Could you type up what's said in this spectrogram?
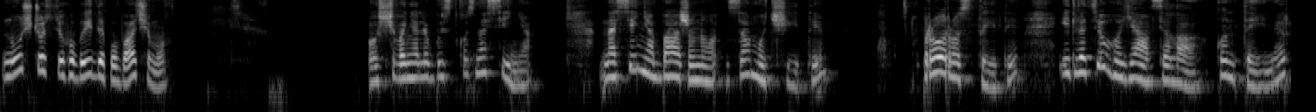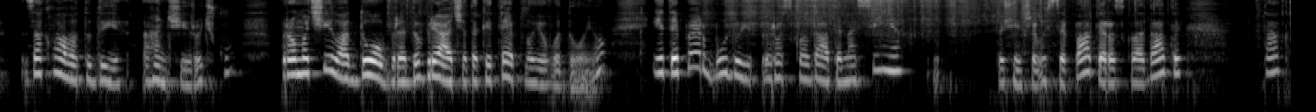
Ну, що з цього вийде, побачимо. Ощування любистку з насіння. Насіння бажано замочити, проростити. І для цього я взяла контейнер, заклала туди ганчірочку, промочила добре, добряче таки теплою водою. І тепер буду розкладати насіння, точніше, висипати, розкладати. Так.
